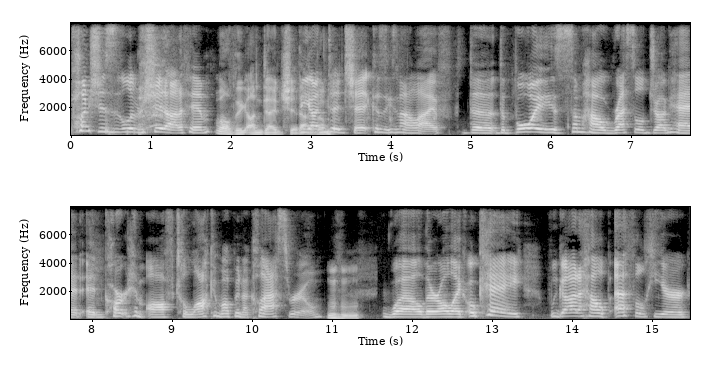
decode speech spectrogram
punches the living shit out of him. Well, the undead shit The out of him. undead shit because he's not alive. The the boys somehow wrestle Jughead and cart him off to lock him up in a classroom. hmm Well, they're all like, okay, we gotta help Ethel here.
